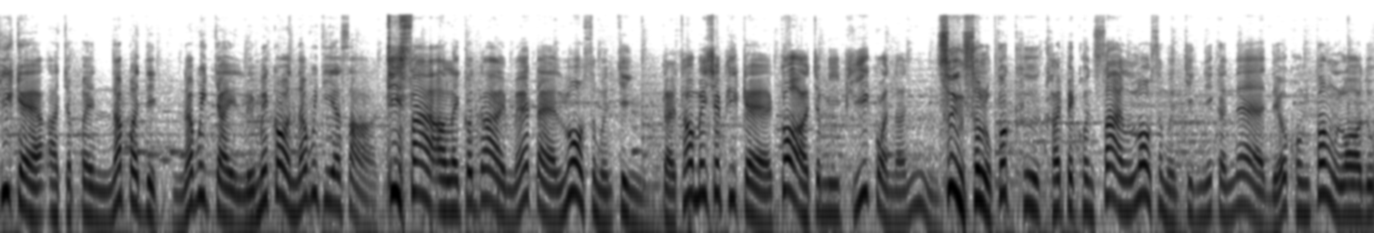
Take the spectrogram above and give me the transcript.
พี่แกอาจจะเป็นนักประดิษฐ์ นักวิจัยหรือไม่ก็นักวิทยาศาสตร์ ที่สร้างอะไรก็ได้แม้แต่โลกเสมือนจริง แต่ถ้าไม่ใช่พี่แกก็อาจจะมีพีกว่านั้น ซึ่งสรุปก็คือใครเป็นคนสร้างโลกเสมือนจริงนี้กันแน่ เดี๋ยวคงต้องรอดู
